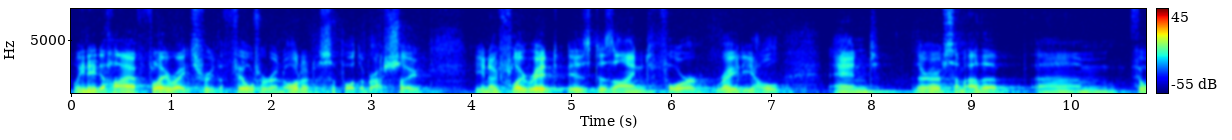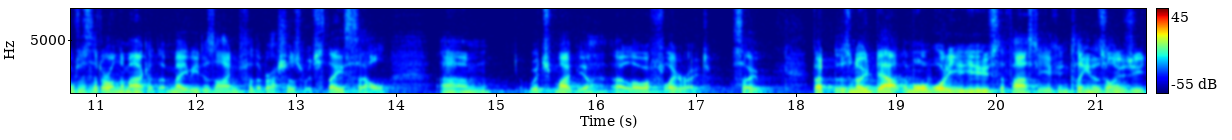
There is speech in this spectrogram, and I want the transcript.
we need a higher flow rate through the filter in order to support the brush. So, you know, flow red is designed for radial, and there are some other um, filters that are on the market that may be designed for the brushes which they sell, um, which might be a, a, lower flow rate. So, but there's no doubt the more water you use, the faster you can clean as long as you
